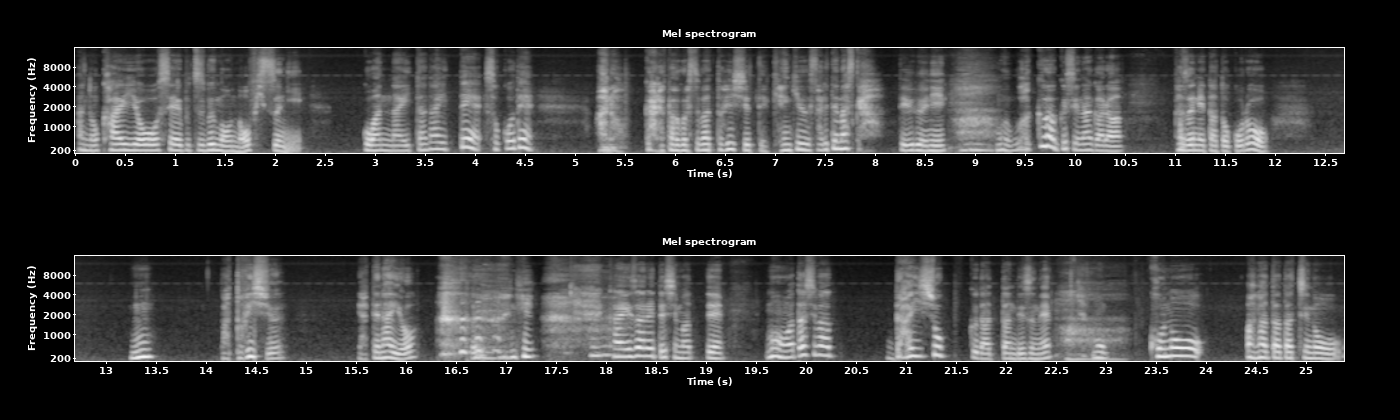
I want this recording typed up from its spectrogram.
あの海洋生物部門のオフィスにご案内いただいてそこで「あのガラパゴスバットフィッシュって研究されてますか?」っていうふうに、もうワクワクしながら尋ねたところ「ん？バットフィッシュ？やってないよというふうに返されてしまってもう私は大ショックだったんですね。もうこのあなたたちの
